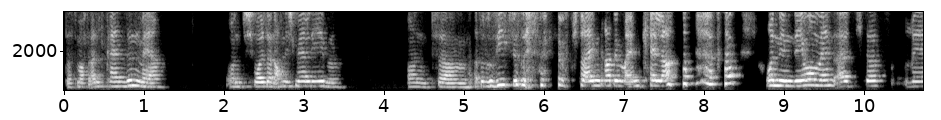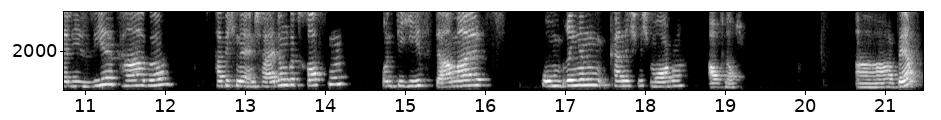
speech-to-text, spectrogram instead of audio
das macht alles keinen Sinn mehr. Und ich wollte dann auch nicht mehr leben. Und ähm, also du siehst, wir, steigen gerade in meinen Keller. Und in dem Moment, als ich das realisiert habe, habe ich eine Entscheidung getroffen und die hieß damals, umbringen kann ich mich morgen auch noch. Aber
